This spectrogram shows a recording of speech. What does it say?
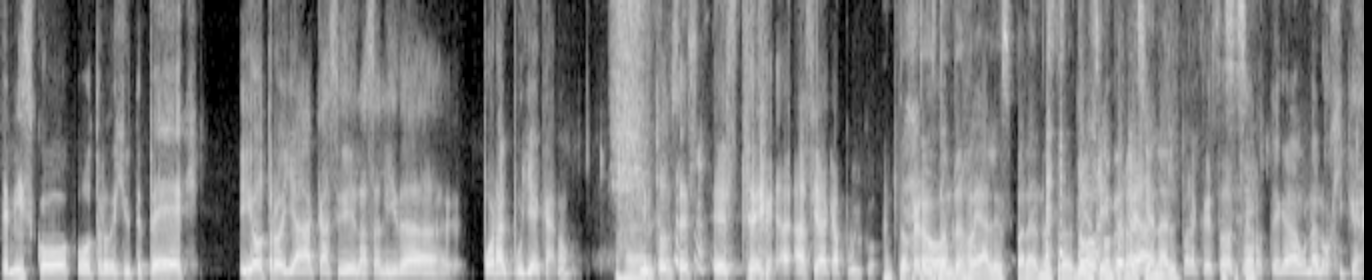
Temisco, otro de Jutepec, y otro ya casi de la salida por Alpuyeca, ¿no? Ajá. Y entonces, este, hacia Acapulco. To- Pero- todos nombres reales para nuestra audiencia internacional. reales, para que esto, Sí, sí, sí. claro, tenga una lógica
